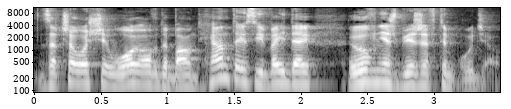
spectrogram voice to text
zaczęło się War of the Bounty Hunters i Vader również bierze w tym udział.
